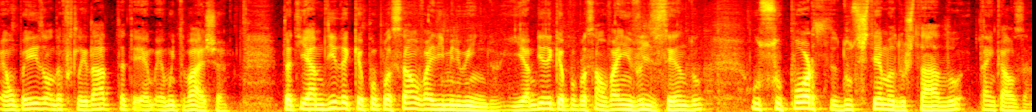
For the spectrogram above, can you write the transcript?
É um país onde a fertilidade portanto, é, é, muito baixa. Portanto, e à medida que a população vai diminuindo e à medida que a população vai envelhecendo, o suporte do sistema do Estado está em causa.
